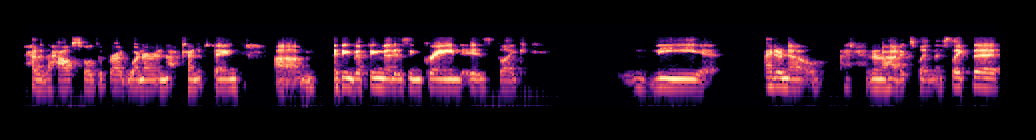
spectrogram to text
head of the household, the breadwinner, and that kind of thing. Um, I think the thing that is ingrained is like the I don't know, I don't know how to explain this. Like the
